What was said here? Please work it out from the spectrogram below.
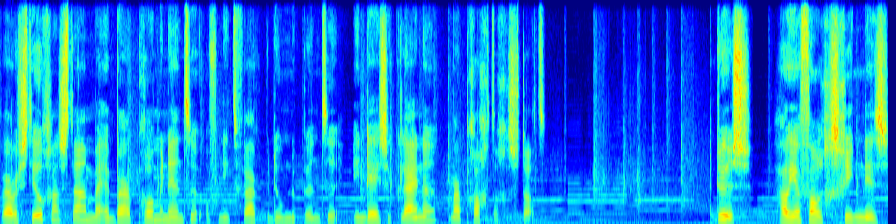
waar we stil gaan staan bij een paar prominente of niet vaak benoemde punten in deze kleine maar prachtige stad. Dus, hou je van geschiedenis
